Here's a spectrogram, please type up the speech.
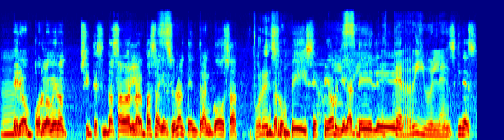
Mm. pero por lo menos si te sentás a verla, lo que pasa es que el celular te entran cosas, Por te eso. interrumpís, es peor Y que la tele. Es terrible. El cine es,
